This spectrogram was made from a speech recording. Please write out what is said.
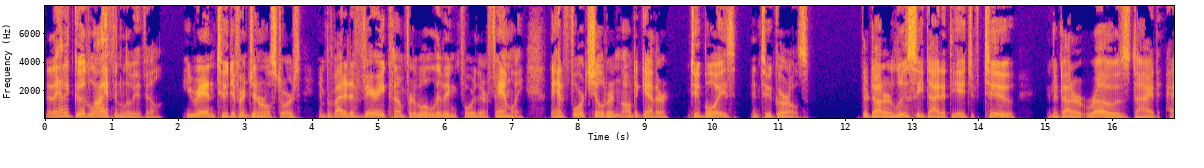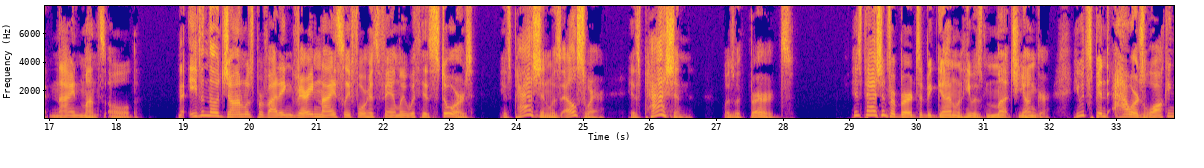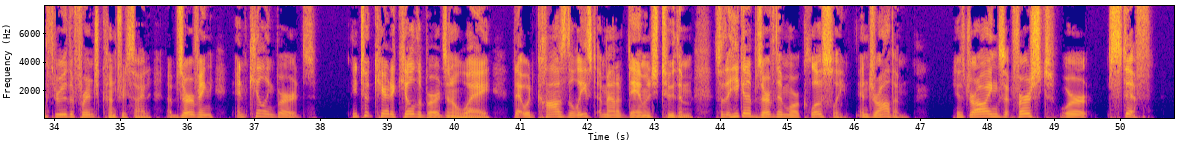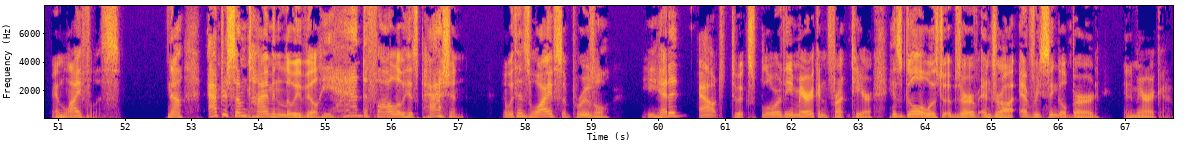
Now they had a good life in Louisville. He ran two different general stores and provided a very comfortable living for their family. They had four children altogether, two boys and two girls. Their daughter Lucy died at the age of two, and their daughter Rose died at nine months old. Now, even though John was providing very nicely for his family with his stores, his passion was elsewhere. His passion was with birds. His passion for birds had begun when he was much younger. He would spend hours walking through the French countryside, observing and killing birds. He took care to kill the birds in a way that would cause the least amount of damage to them so that he could observe them more closely and draw them. His drawings at first were stiff and lifeless. Now, after some time in Louisville, he had to follow his passion. And with his wife's approval, he headed out to explore the American frontier. His goal was to observe and draw every single bird in America.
